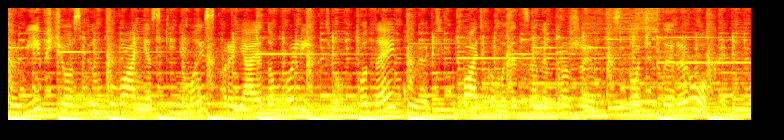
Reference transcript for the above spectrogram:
довів, що спілкування з кіньми сприяє довголіттю. Подейкують, батько медицини прожив 104 роки.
